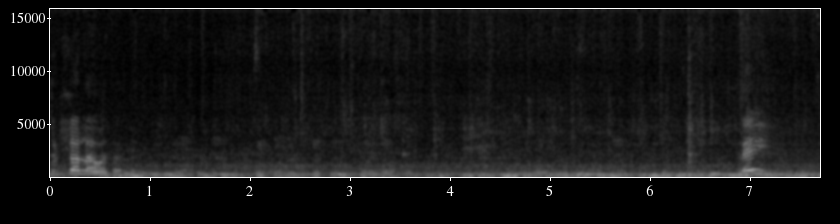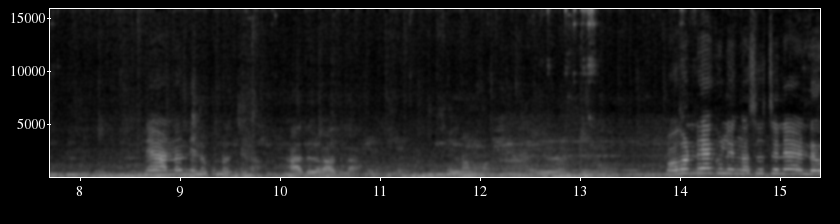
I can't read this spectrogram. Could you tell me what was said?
జుట్టు అలా పోతుంది. లేయ్. నేను అన్నం తినకుండా వచ్చిన. ఆదుల వాదుల చిన్నమ్మ మొగం రేకులు ఇంకా సూచనే అండు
